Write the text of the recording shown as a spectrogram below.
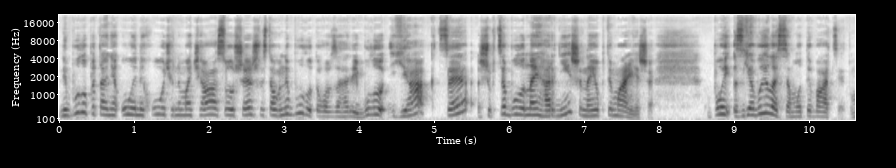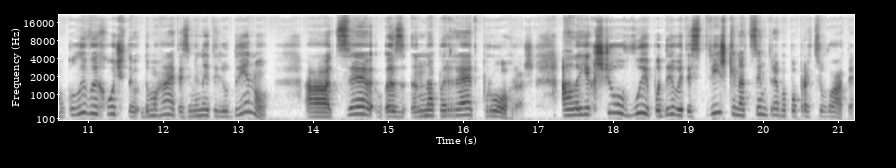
не було питання, ой, не хочу, нема часу, ще щось там. Не було того взагалі. Було як це, щоб це було найгарніше, найоптимальніше. Бо з'явилася мотивація. Тому, коли ви хочете, домагаєте змінити людину, це е, наперед програш. Але якщо ви подивитесь трішки над цим треба попрацювати,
